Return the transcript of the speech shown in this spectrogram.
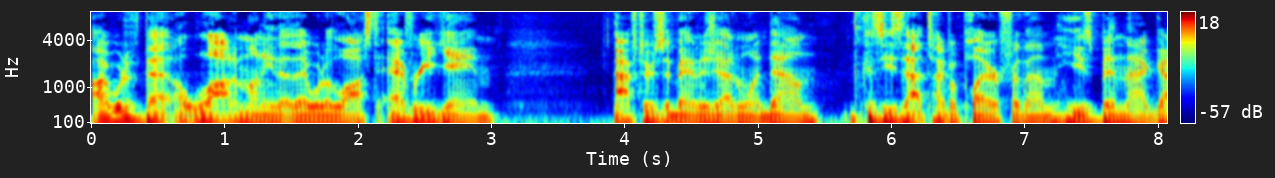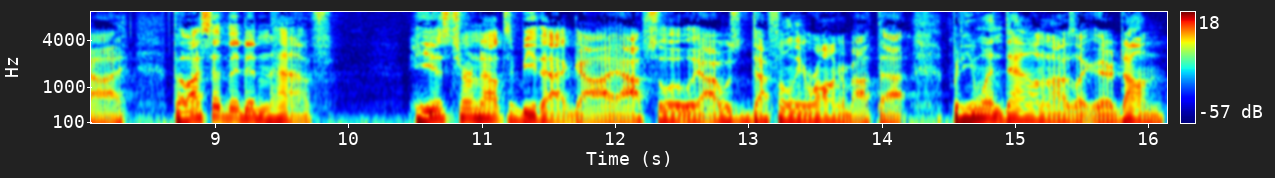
I would have bet a lot of money that they would have lost every game after Zibanejad went down because he's that type of player for them. He's been that guy that I said they didn't have. He has turned out to be that guy. Absolutely. I was definitely wrong about that. But he went down and I was like, they're done.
